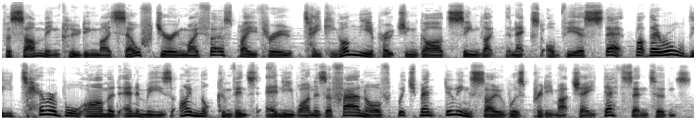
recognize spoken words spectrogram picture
For some, including myself during my first playthrough, taking on the approaching guards seemed like the next obvious step, but they're all the terrible armoured enemies I'm not convinced anyone is a fan of, which meant doing so was pretty much a death sentence.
